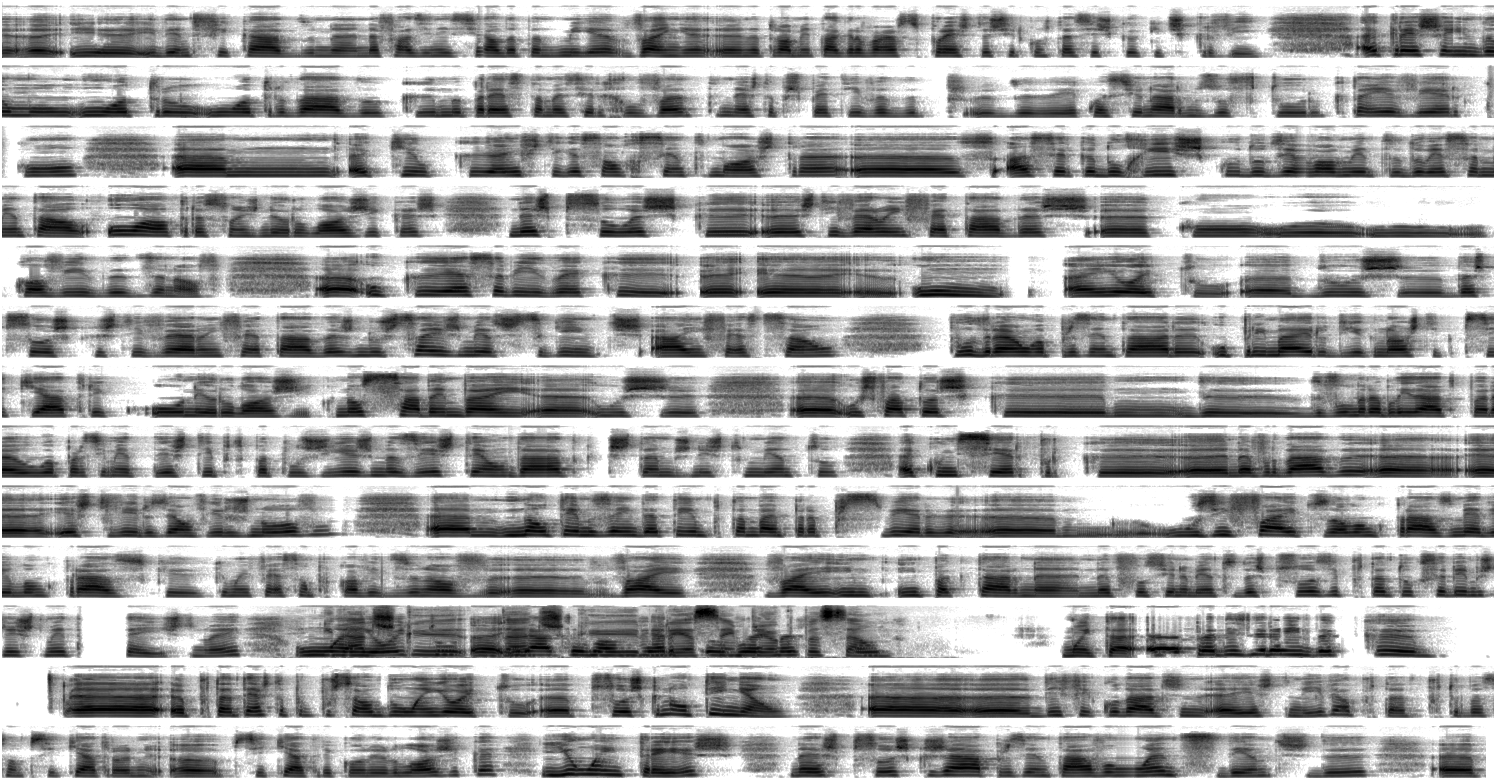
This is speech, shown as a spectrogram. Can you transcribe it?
identificado na, na, fase inicial da pandemia, venha naturalmente a agravar-se por estas circunstâncias que eu aqui descrevi. Acresce ainda um, um, outro, um outro dado que me parece também ser relevante nesta perspectiva de, de equacionarmos o futuro, que tem a ver ver com um, aquilo que a investigação recente mostra uh, acerca do risco do desenvolvimento de doença mental ou alterações neurológicas nas pessoas que uh, estiveram infectadas uh, com o, o Covid-19. o que é sabido é que um em oito dos, das pessoas que estiveram infectadas, nos seis meses seguintes à infecção, poderão apresentar o primeiro diagnóstico psiquiátrico ou neurológico. Não se sabem bem uh, os, uh, os fatores que, hum, de, de, vulnerabilidade para o aparecimento deste tipo de patologias, mas este é um dado que estamos neste momento a conhecer, porque uh, na verdade este vírus é um vírus novo, não temos ainda tempo também para perceber os efeitos a longo prazo, médio e longo prazo, que, que uma infecção por Covid-19 vai, vai impactar impactar na, no funcionamento das pessoas e, portanto, o que sabemos neste momento é isto, não é? Um em oito que, uh, irá desenvolver que merecem preocupação. Muita. Uh, para dizer ainda que Uh, portanto, esta proporção de 1 em 8 uh, pessoas que não tinham uh, dificuldades a este nível, portanto, perturbação psiquiátrica ou neurológica, e 1 em 3 nas pessoas que já apresentavam antecedentes de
